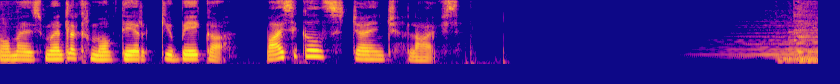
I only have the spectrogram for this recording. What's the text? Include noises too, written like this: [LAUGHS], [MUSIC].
Opname is moontlik gemaak deur Qbeka. Bicycles change lives. So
